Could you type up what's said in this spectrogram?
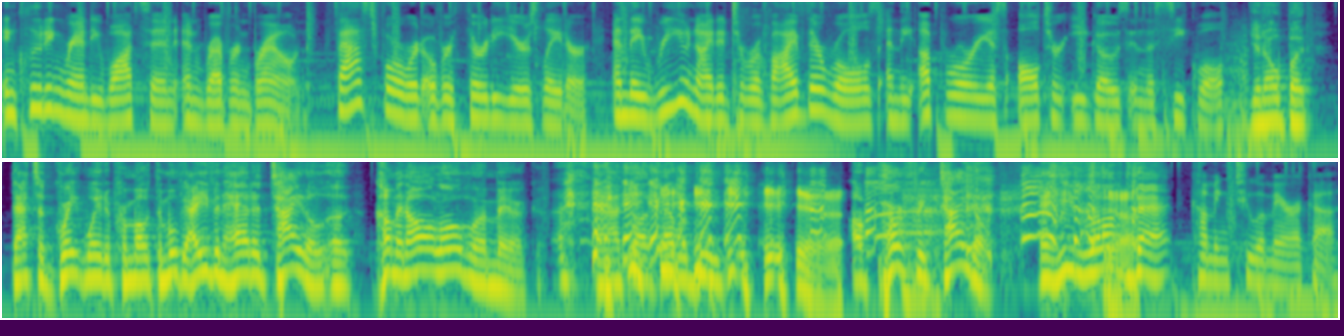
including Randy Watson and Reverend Brown. Fast forward over 30 years later, and they reunited to revive their roles and the uproarious alter egos in the sequel. You know, but that's a great way to promote the movie. I even had a title, uh, Coming All Over America. And I thought that would be yeah. a perfect title. And he loved that. Coming to America.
